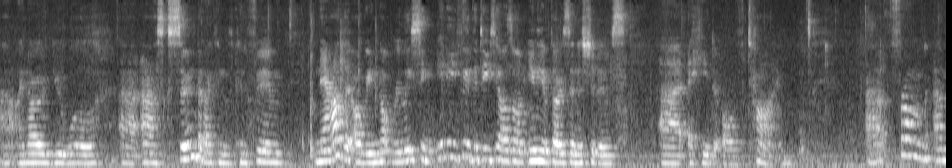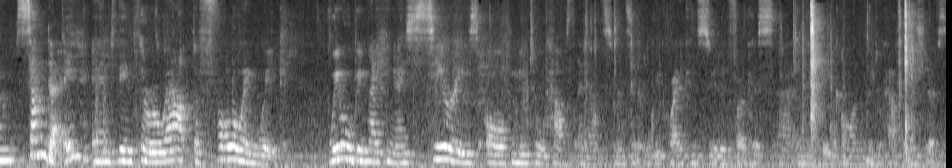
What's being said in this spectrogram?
Uh, I know you will uh, ask soon, but I can confirm now that I'll be not releasing any further details on any of those initiatives uh, ahead of time. Uh, from um, Sunday and then throughout the following week, we will be making a series of mental health announcements, and it will be quite a concerted focus uh, in this week on mental health initiatives.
